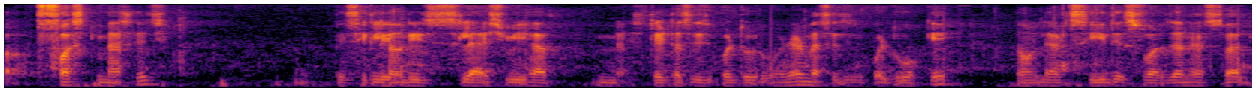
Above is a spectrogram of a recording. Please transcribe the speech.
uh, first message. Basically on this slash we have status is equal to 200 message is equal to okay. Now let's see this version as well.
